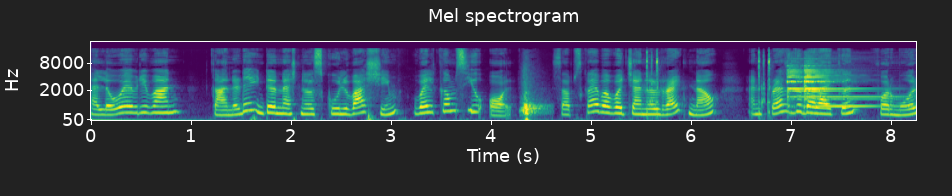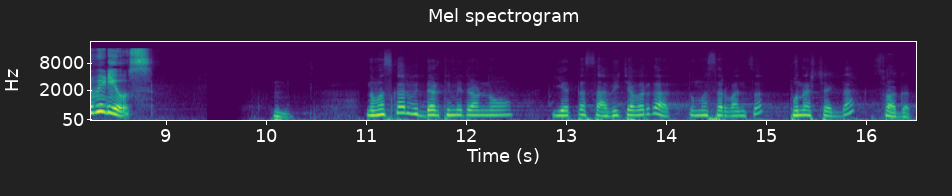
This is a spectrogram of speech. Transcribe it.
Hello everyone. Kannada International School Washim welcomes you all. Subscribe our channel right now and press the bell icon for more videos. हं. नमस्कार विद्यार्थी मित्रांनो इयत्ता सहावीच्या वर्गात तुम्हा सर्वांचं पुनश्च एकदा स्वागत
